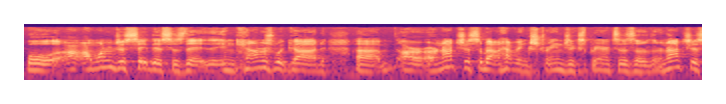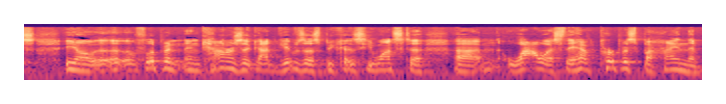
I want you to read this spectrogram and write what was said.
Well, I, I want to just say this is that encounters with God uh, are, are not just about having strange experiences, or they're not just you know, uh, flippant encounters that God gives us because He wants to uh, wow us. They have purpose behind them.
